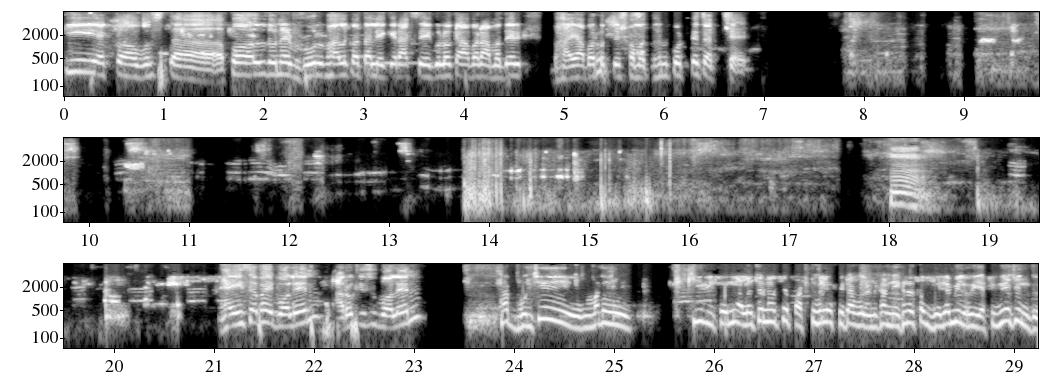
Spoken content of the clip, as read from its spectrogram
কি একটা অবস্থা? পলদনের ভুল ভালো কথা লেখে রাখছে, এগুলোকে আবার আমাদের ভাই আবার হচ্ছে সমাধান করতে চাচ্ছে। হুম। হ্যাঁ ইসা ভাই বলেন, আরও কিছু বলেন? হ্যাঁ বলছি মানে কি বিষয় নিয়ে আলোচনা হচ্ছে? পার্টিকুলার সেটা বলেন কারণ এখানে সব গোজামিল হয়ে যাচ্ছে বুঝেছেন তো?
